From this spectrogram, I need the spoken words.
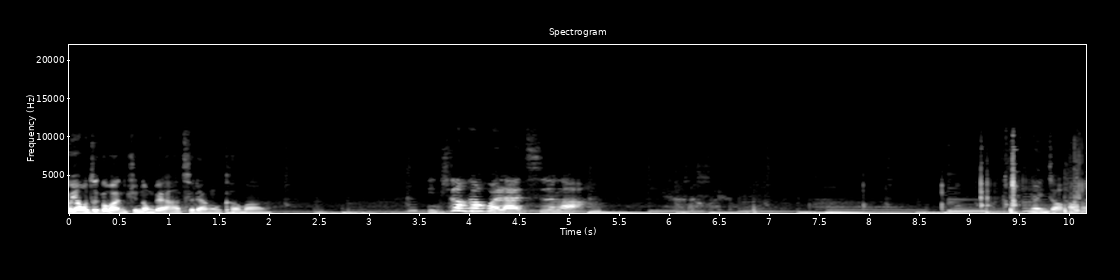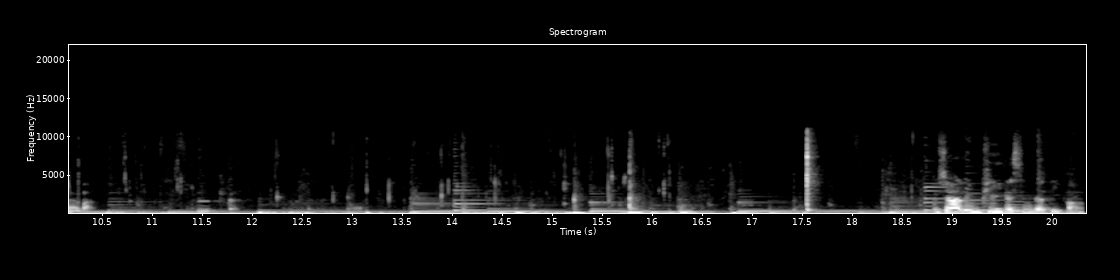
我用这个玩具弄给他吃两颗吗？你知道他回来吃了，那你找他回来吧。我现在另辟一个新的地方，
